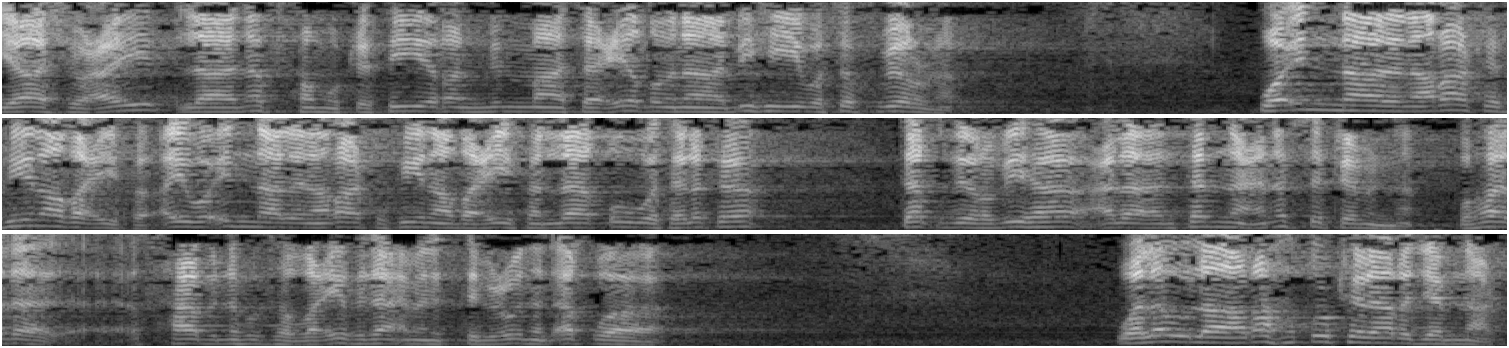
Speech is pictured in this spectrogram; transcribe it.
يا شعيب لا نفهم كثيرا مما تعظنا به وتخبرنا. وإنا لنراك فينا ضعيفا. أي وإنا لنراك فينا ضعيفا لا قوة لك تقدر بها على أن تمنع نفسك منا وهذا أصحاب النفوس الضعيفة دائما يتبعون الأقوى. ولولا رهطك لرجمناك.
